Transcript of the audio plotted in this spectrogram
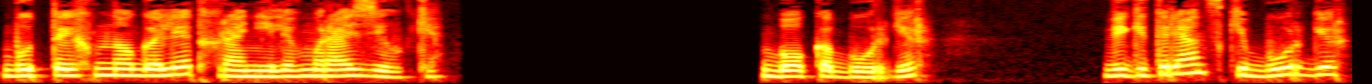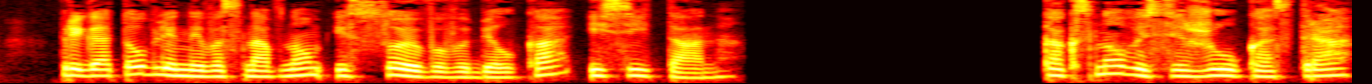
будто их много лет хранили в морозилке. Бока-бургер — вегетарианский бургер, приготовленный в основном из соевого белка и сейтана. Как снова сижу у костра,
